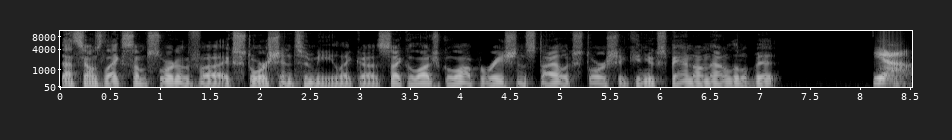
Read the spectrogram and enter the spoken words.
That sounds like some sort of uh, extortion to me, like a psychological operation style extortion. Can you expand on that a little bit? Yeah,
